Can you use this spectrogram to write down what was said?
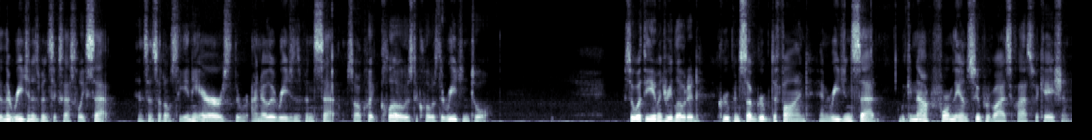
then the region has been successfully set. And since I don't see any errors, the, I know the region has been set. So I'll click Close to close the region tool. So with the imagery loaded, group and subgroup defined, and region set, we can now perform the unsupervised classification.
